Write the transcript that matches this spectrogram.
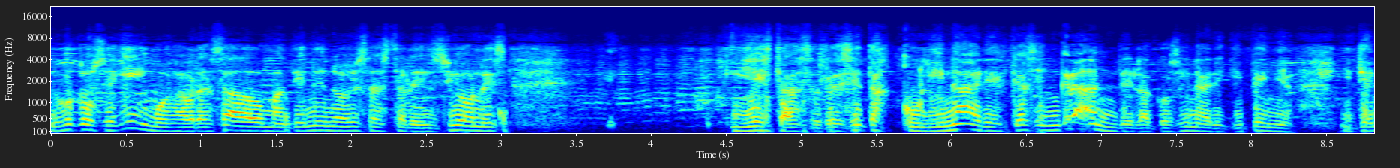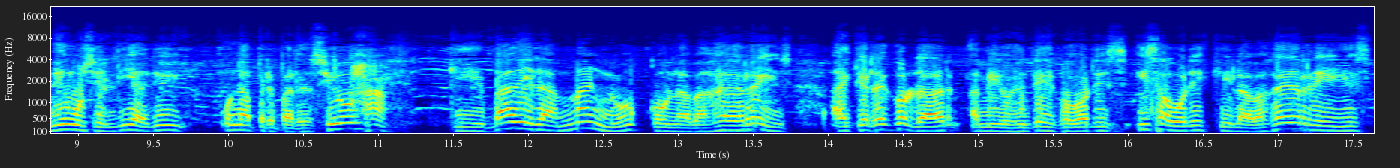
nosotros seguimos abrazados, manteniendo estas tradiciones y estas recetas culinarias que hacen grande la cocina arequipeña. Y tenemos el día de hoy una preparación que va de la mano con la Bajada de Reyes. Hay que recordar, amigos, gente de favores y sabores, que la Bajada de Reyes,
